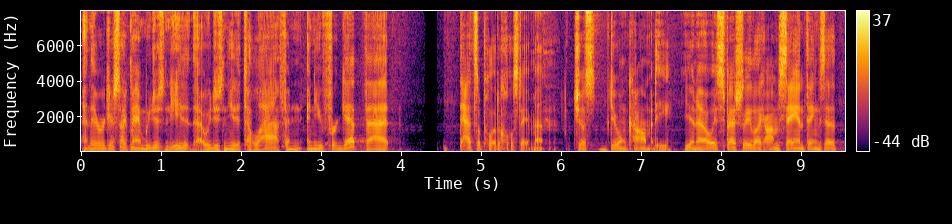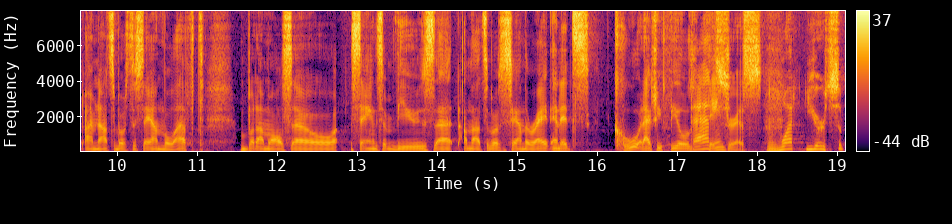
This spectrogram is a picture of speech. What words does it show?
and they were just like, "Man, we just needed that. We just needed to laugh." And and you forget that that's a political statement just doing comedy you know especially like i'm saying things that i'm not supposed to say on the left but i'm also saying some views that i'm not supposed to say on the right and it's cool it actually feels That's dangerous What you're sup-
